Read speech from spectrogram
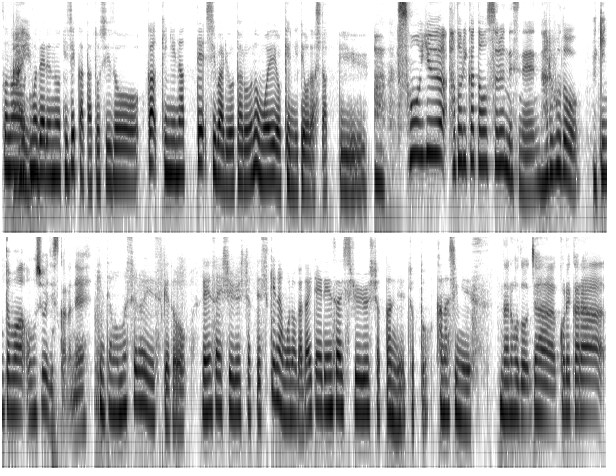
そのはい。モデルの土方歳三が気になって司馬遼太郎の燃えよ剣に手を出したっていう。あそういうたどり方をするんですね。なるほど。銀玉面白いですからね。金玉面白いですけど連載終了しちゃって好きなものが大体連載終了しちゃったんでちょっと悲しみです。なるほど。じゃあこれから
